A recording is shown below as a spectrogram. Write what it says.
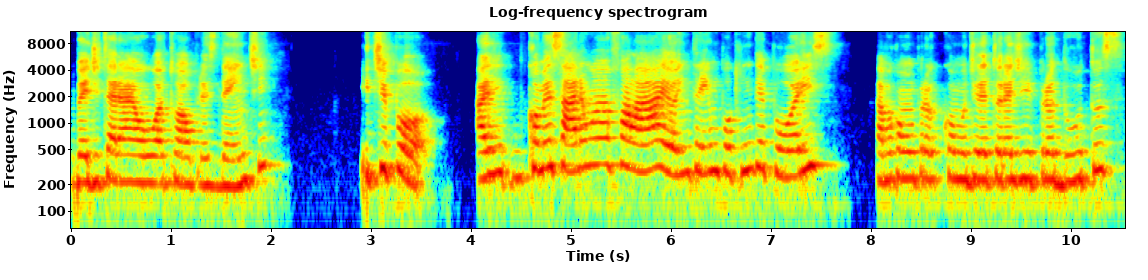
Vegeta era o atual presidente. E, tipo, começaram a falar, eu entrei um pouquinho depois, estava como, como diretora de produtos.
